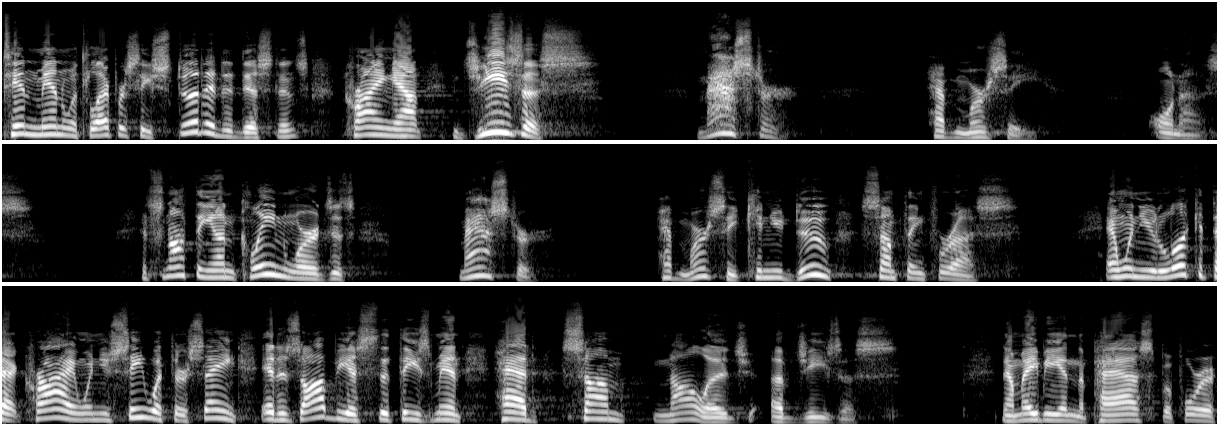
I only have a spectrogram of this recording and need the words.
ten men with leprosy stood at a distance, crying out, Jesus, Master, have mercy on us. It's not the unclean words, it's Master, have mercy. Can you do something for us? And when you look at that cry, when you see what they're saying, it is obvious that these men had some knowledge of Jesus. Now, maybe in the past, before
